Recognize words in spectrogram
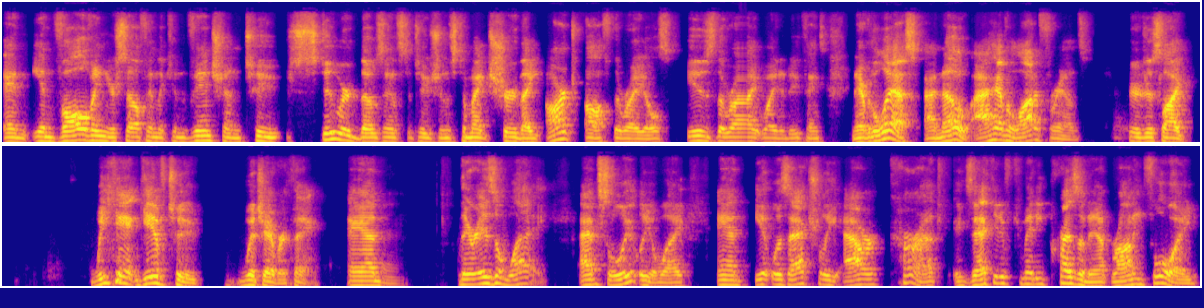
and involving yourself in the convention to steward those institutions to make sure they aren't off the rails is the right way to do things. Nevertheless, I know I have a lot of friends who are just like, we can't give to whichever thing. And yeah. there is a way, absolutely a way. And it was actually our current executive committee president, Ronnie Floyd,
